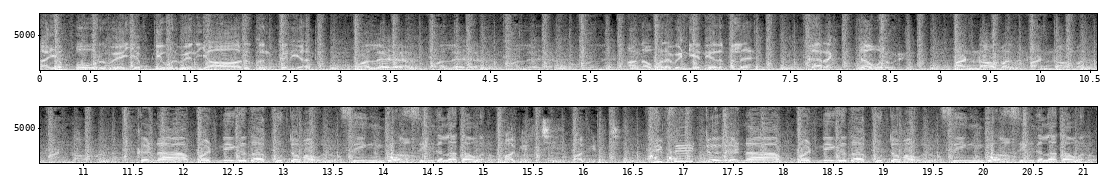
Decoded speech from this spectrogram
எப்படி வருவேன்னு யாருக்கும் தெரியாது. மலட மலட மலட ஆனா வர வேண்டிய நேரத்துல கரெக்டா வருவேன். அண்ணாமல் அண்ணாமல் அண்ணாமல். கண்ணா பன்னிங்க தான் கூட்டமா வரும். சிங்கம் சிங்கலா தான் வரும். மகிழ்ச்சி மகிழ்ச்சி. ரிப்பீட் கண்ணா பன்னிங்க தான் கூட்டமா வரும். சிங்கம் சிங்கலா தான் வரும்.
